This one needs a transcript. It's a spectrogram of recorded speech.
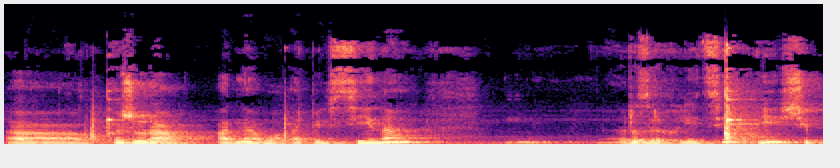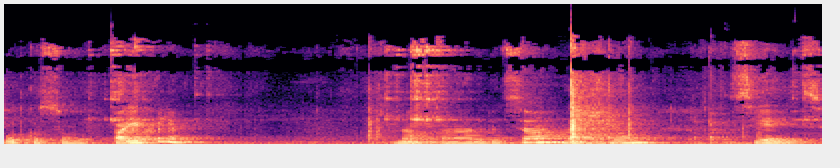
кожура одного апельсина, разрыхлитель и щепотка соли. Поехали? Нам понадобится. Начнем с яиц.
